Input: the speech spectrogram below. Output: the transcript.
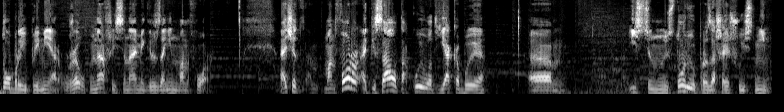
добрый пример, уже упоминавшийся нами гражданин Манфор. Значит, Манфор описал такую вот якобы э, истинную историю, произошедшую с ним.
